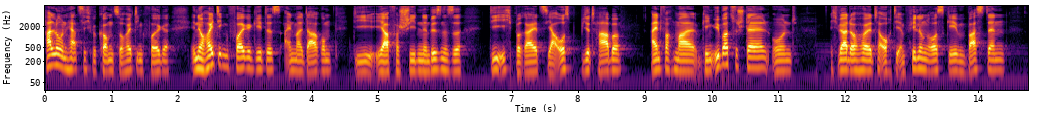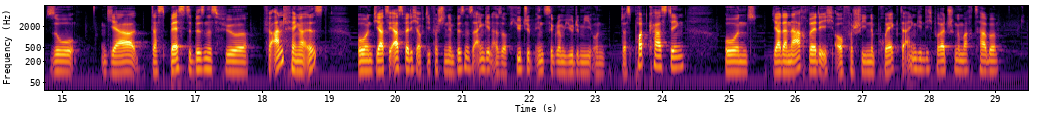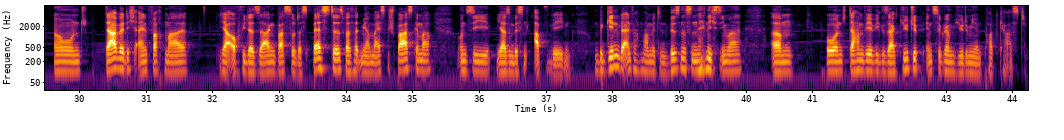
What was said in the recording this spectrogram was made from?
Hallo und herzlich willkommen zur heutigen Folge. In der heutigen Folge geht es einmal darum, die ja verschiedenen Businesses, die ich bereits ja ausprobiert habe, einfach mal gegenüberzustellen und ich werde heute auch die Empfehlung rausgeben, was denn so ja das beste Business für, für Anfänger ist. Und ja, zuerst werde ich auf die verschiedenen Business eingehen, also auf YouTube, Instagram, Udemy und das Podcasting. Und ja, danach werde ich auf verschiedene Projekte eingehen, die ich bereits schon gemacht habe. Und da werde ich einfach mal ja auch wieder sagen, was so das Beste ist, was hat mir am meisten Spaß gemacht und sie ja so ein bisschen abwägen. Und beginnen wir einfach mal mit den Businessen, nenne ich sie mal. Ähm, und da haben wir, wie gesagt, YouTube, Instagram, Udemy und Podcast.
